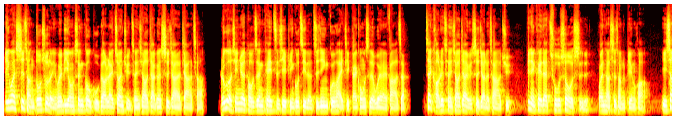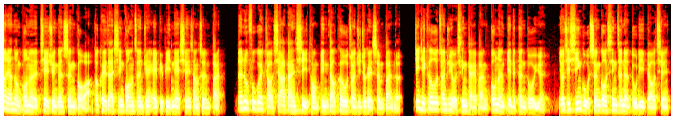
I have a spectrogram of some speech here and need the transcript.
另外，市场多数人也会利用申购股票来赚取承销价跟市价的价差。如果有兴趣的投资人，可以仔细评估自己的资金规划以及该公司的未来发展，再考虑承销价与市价的差距，并且可以在出售时观察市场的变化。以上两种功能的借券跟申购啊，都可以在星光证券 APP 内线上申办。登录富贵角下单系统，并到客户专区就可以申办了。近期客户专区有新改版，功能变得更多元，尤其新股申购新增的独立标签，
